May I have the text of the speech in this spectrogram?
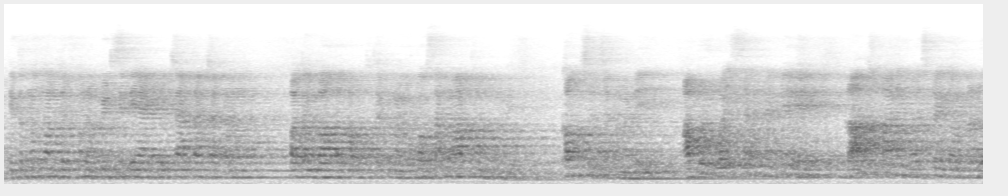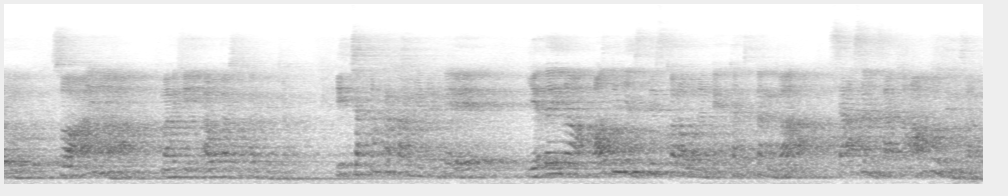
ఇంతకుముందు మనం చెప్పుకున్న పిడిసిడి యాక్ట్ చాతా చట్టం పదం బాధ చట్టం ఒక్కొక్క ఒక్కొక్కసారి మారుతూ ఉంటుంది కౌన్సిల్ చట్టం అండి అప్పుడు వైస్రాయ్ అంటే లార్డ్ కానింగ్ వైస్రాయ్గా ఉన్నాడు. సో ఆయన మనకి అవకాశం కల్పించాడు. ఈ చట్టం ప్రకారం ఏంటంటే ఏదైనా ఆర్డినెన్స్ తీసుకురావాలంటే ఖచ్చితంగా శాసనశాఖ ఆమోదించాలి.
